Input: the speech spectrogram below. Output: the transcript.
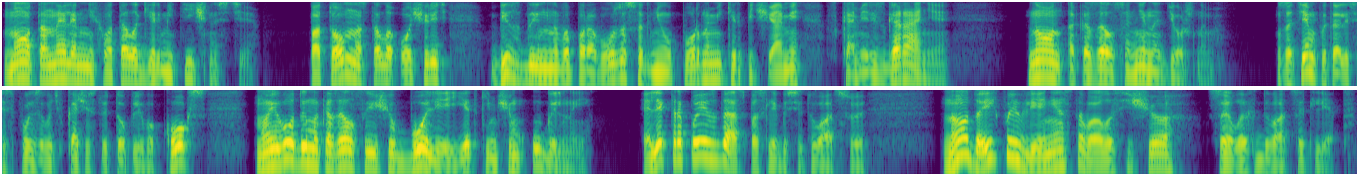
но тоннелям не хватало герметичности, Потом настала очередь бездымного паровоза с огнеупорными кирпичами в камере сгорания, но он оказался ненадежным. Затем пытались использовать в качестве топлива кокс, но его дым оказался еще более едким, чем угольный. Электропоезда спасли бы ситуацию, но до их появления оставалось еще целых 20 лет.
